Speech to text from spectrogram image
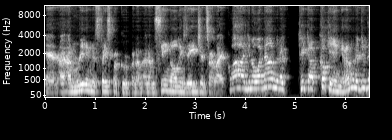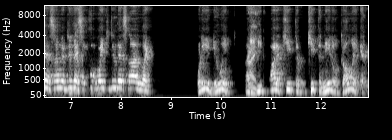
and I, am reading this Facebook group, and I'm and I'm seeing all these agents are like, well, you know what? Now I'm going to take up cooking, and I'm going to do this. I'm going to do this. I can't wait to do this. Now I'm like, what are you doing? Like right. you got to keep the keep the needle going, and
